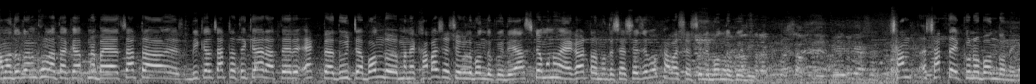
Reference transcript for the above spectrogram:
আমার দোকান খোলা থাকে, আপনার ভাইয়া চারটা, বিকাল চারটা থেকে রাতের একটা, দুইটা বন্ধ মানে খাবার শেষ হয়ে বন্ধ করে দিই। আজকে মনে হয় এগারোটার মধ্যে শেষ হয়ে যাব, খাবার শেষ হলে বন্ধ করে দিই। সাপ্তাহিক কোনো বন্ধ নেই।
